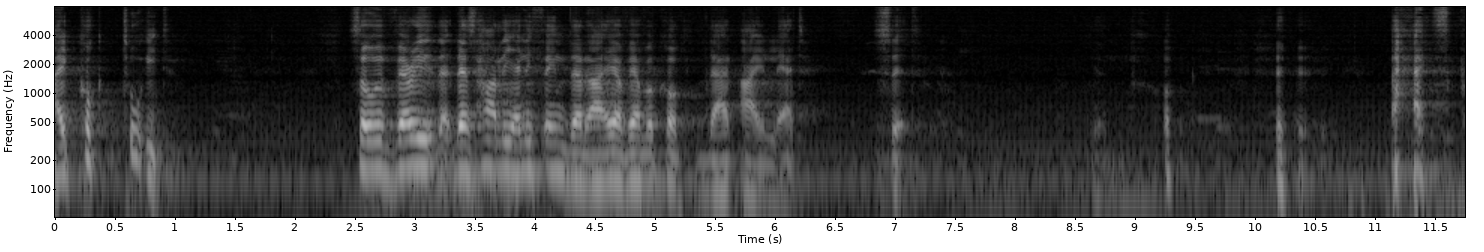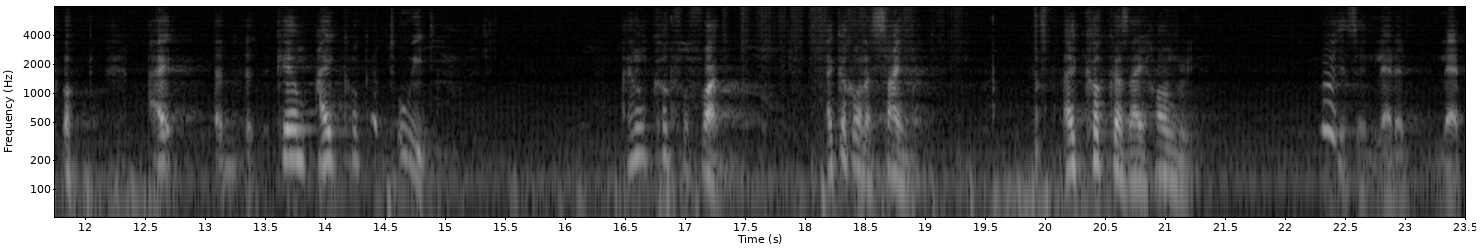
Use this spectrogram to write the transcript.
I cook to eat. So very, there's hardly anything that I have ever cooked that I let sit. I cook. I, uh, Kim, I cook to eat. I don't cook for fun. I cook on assignment. I cook because I'm hungry. You say, let it, let.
